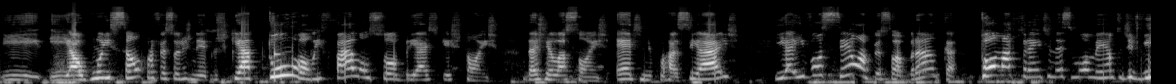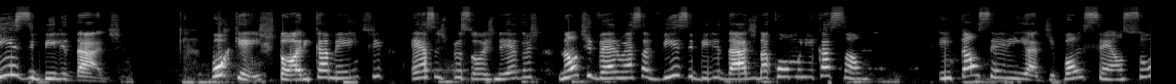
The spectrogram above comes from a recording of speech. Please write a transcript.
E, e, alguns são professores negros que atuam e falam sobre as questões das relações étnico-raciais, e aí você, uma pessoa branca, toma a frente nesse momento de visibilidade. Porque, historicamente, essas pessoas negras não tiveram essa visibilidade da comunicação. Então, seria de bom senso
